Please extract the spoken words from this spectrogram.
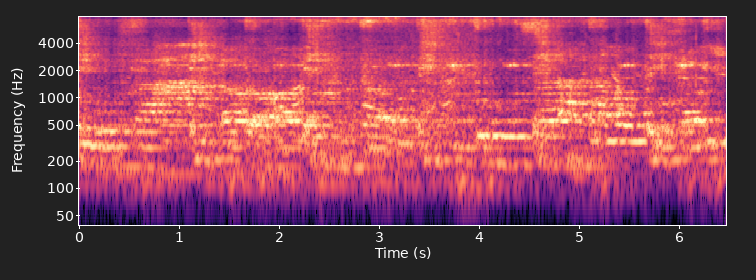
Oh, yeah.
